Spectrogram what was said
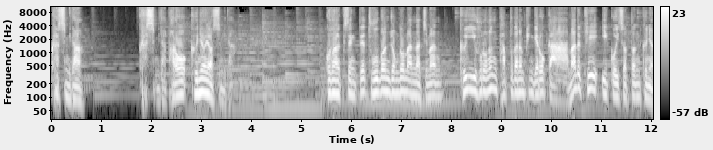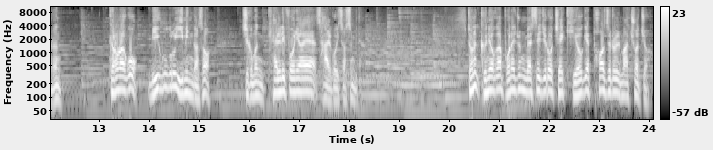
그렇습니다. 그렇습니다. 바로 그녀였습니다. 고등학생 때 두 번 정도 만났지만 그 이후로는 바쁘다는 핑계로 까마득히 잊고 있었던 그녀는 결혼하고 미국으로 이민 가서 지금은 캘리포니아에 살고 있었습니다. 저는 그녀가 보내준 메시지로 제 기억의 퍼즐을 맞추었죠.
